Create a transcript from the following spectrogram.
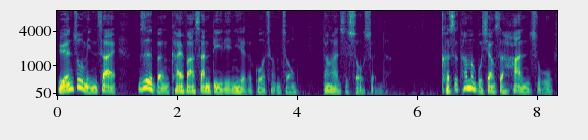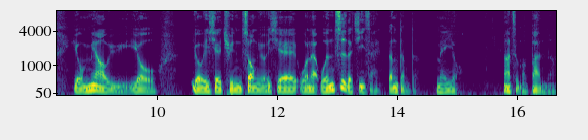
原住民在日本开发山地林业的过程中，当然是受损的。可是他们不像是汉族，有庙宇，有有一些群众，有一些文来文字的记载等等的。没有，那怎么办呢？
